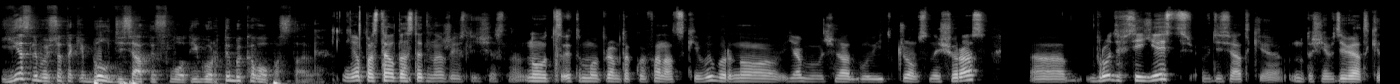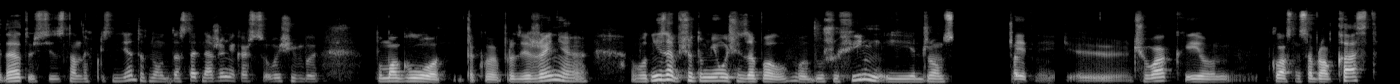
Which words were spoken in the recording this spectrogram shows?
Если бы все-таки был десятый слот, Егор, ты бы кого поставил? Я поставил достать ножи, если честно. Ну, вот это мой прям такой фанатский выбор, но я бы очень рад был увидеть Джонсона еще раз. А, вроде все есть в десятке, ну, точнее, в девятке, да, то есть из основных претендентов, но достать ножи, мне кажется, очень бы помогло такое продвижение. Вот, не знаю, почему-то мне очень запал в душу фильм, и Джонс э, чувак, и он классно собрал каст,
